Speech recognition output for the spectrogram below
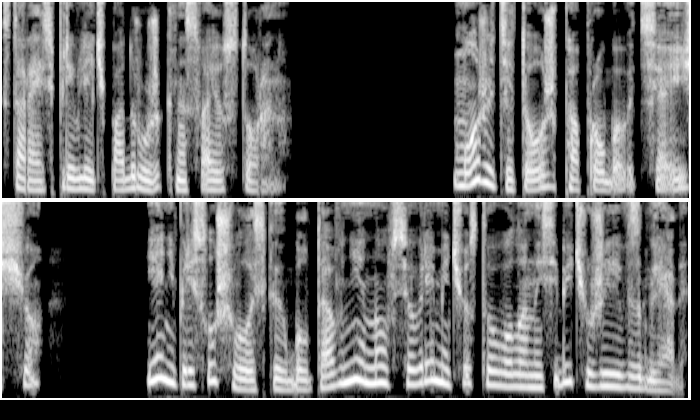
стараясь привлечь подружек на свою сторону. «Можете тоже попробовать, а еще...» Я не прислушивалась к их болтовне, но все время чувствовала на себе чужие взгляды.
